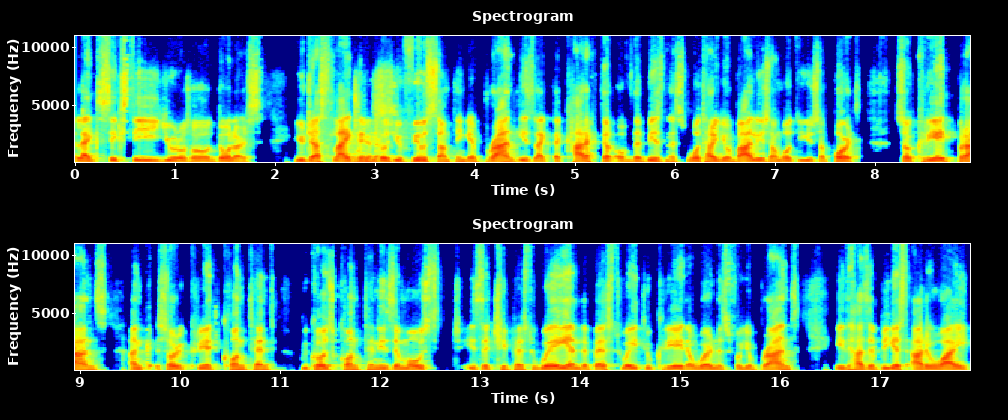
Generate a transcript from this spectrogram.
like 60 euros or dollars. You just like them yes. because you feel something. A brand is like the character of the business. What are your values and what do you support? So create brands and sorry create content because content is the most is the cheapest way and the best way to create awareness for your brand it has the biggest roi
